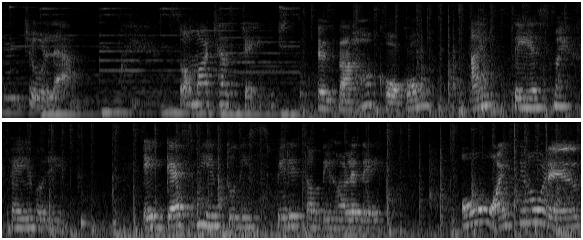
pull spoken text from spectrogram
Qué chula. So much has changed. Is that hot cocoa? I say it's my favorite. It gets me into the spirit of the holidays. Oh, I see how it is.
